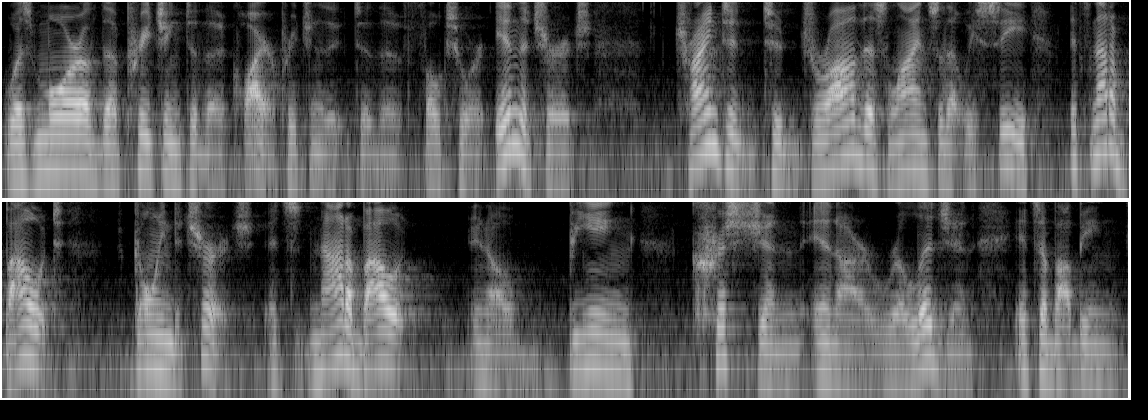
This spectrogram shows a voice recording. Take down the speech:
was more of the preaching to the choir, preaching to the, to the folks who are in the church, trying to, to draw this line so that we see it's not about going to church. It's not about, you know, being Christian in our religion. It's about being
